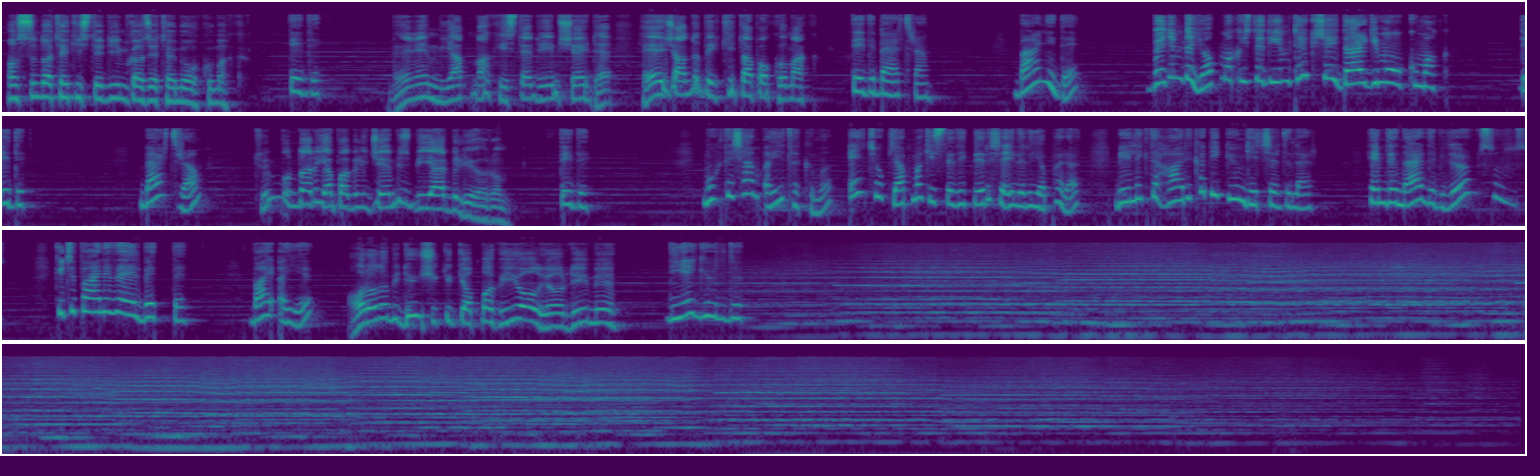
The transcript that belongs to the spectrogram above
Aslında tek istediğim gazetemi okumak. dedi. Benim yapmak istediğim şey de heyecanlı bir kitap okumak. dedi Bertram. Barney de benim de yapmak istediğim tek şey dergimi okumak dedi. Bertram Tüm bunları yapabileceğimiz bir yer biliyorum. dedi. Muhteşem ayı takımı en çok yapmak istedikleri şeyleri yaparak birlikte harika bir gün geçirdiler. Hem de nerede biliyor musunuz? Kütüphanede elbette. Bay Ayı Arada bir değişiklik yapmak iyi oluyor değil mi? diye güldü.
